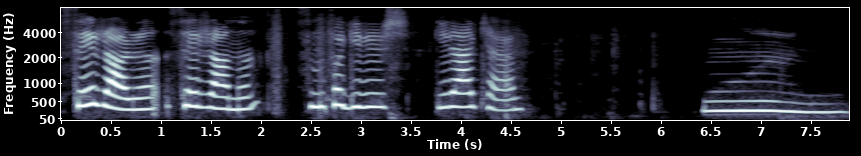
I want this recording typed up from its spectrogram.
Serra'nın Serra'nın sınıfa giriş girerken Hmm.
